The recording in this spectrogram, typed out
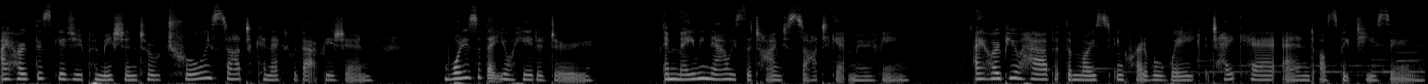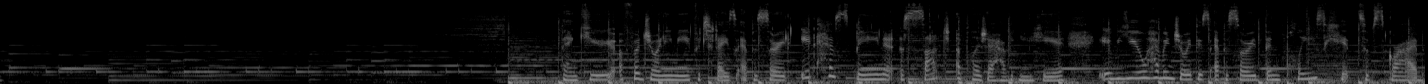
I hope this gives you permission to truly start to connect with that vision, what is it that you're here to do? And maybe now is the time to start to get moving. I hope you have the most incredible week. Take care, and I'll speak to you soon. Thank you for joining me for today's episode. It has been such a pleasure having you here. If you have enjoyed this episode, then please hit subscribe.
